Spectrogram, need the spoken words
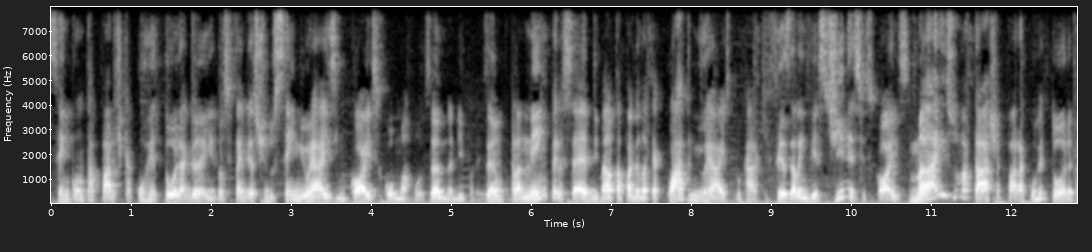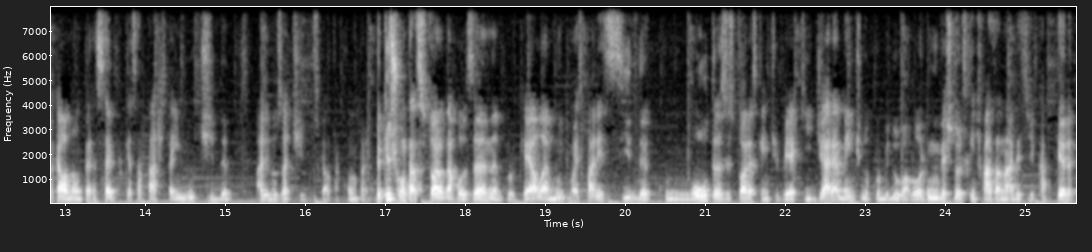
sem contar a parte que a corretora ganha. Então, se está investindo 100 mil reais em COIs, como a Rosana ali, por exemplo, ela nem percebe, mas ela está pagando até 4 mil reais para o cara que fez ela investir nesses COIs, mais uma taxa para a corretora. Só que ela não percebe porque essa taxa está embutida ali nos ativos que ela está comprando. Eu quis te contar essa história da Rosana porque ela é muito mais parecida com outras histórias que a gente vê aqui diariamente no Clube do Valor, com investidores que a gente faz análise de carteira.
